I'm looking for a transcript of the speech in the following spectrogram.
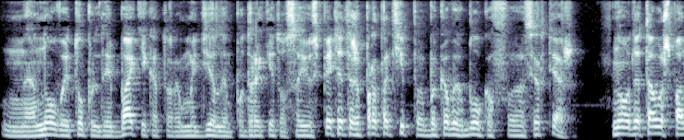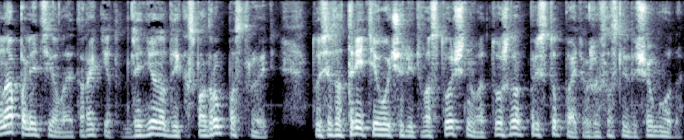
новые топливные баки, которые мы делаем под ракету «Союз-5», это же прототип боковых блоков э, свертяжа. Но для того, чтобы она полетела, эта ракета, для нее надо и космодром построить. То есть, это третья очередь Восточного, тоже надо приступать уже со следующего года.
